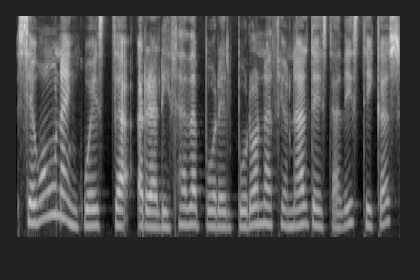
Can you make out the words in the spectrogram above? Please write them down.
Según una encuesta realizada por el Buró Nacional de Estadísticas,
